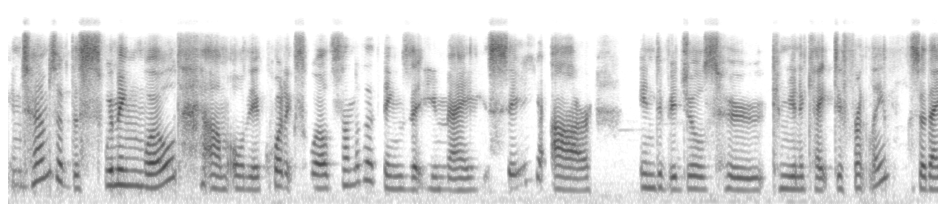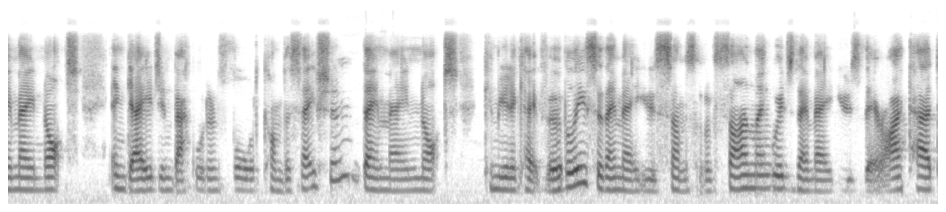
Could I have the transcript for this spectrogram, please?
in terms of the swimming world um, or the aquatics world, some of the things that you may see are individuals who communicate differently. So they may not engage in backward and forward conversation. They may not communicate verbally. So they may use some sort of sign language. They may use their iPad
